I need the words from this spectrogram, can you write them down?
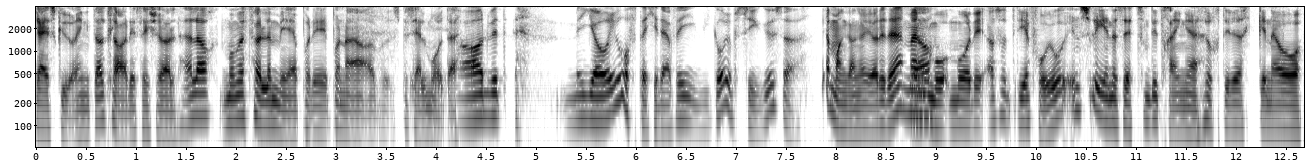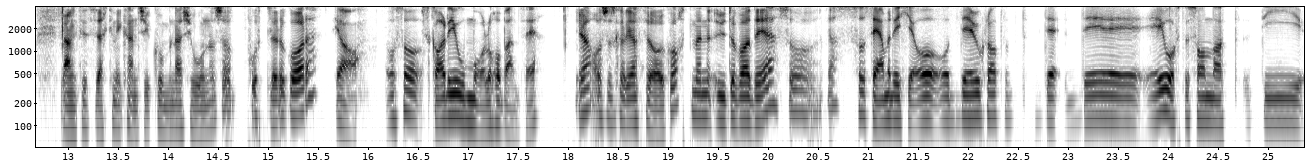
grei skuring. Da klarer de seg sjøl. Eller må vi følge med på dem på en eh, spesiell måte? Ja, du vet, vi gjør jo ofte ikke det, for de går jo på sykehuset. Ja, mange ganger gjør de det, men Ja. må, må de, altså, de får jo insulinet sitt som de trenger. Hurtigvirkende og langtidsvirkende kanskje i kombinasjon, og så putler det og går det. Ja, og så skal de jo måle HbA1c. Ja, og så skal de ha førerkort, men utover det, så ja. Så ser vi det ikke. Og, og det er jo klart at det, det er jo ofte sånn at de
